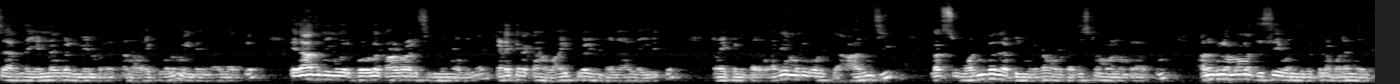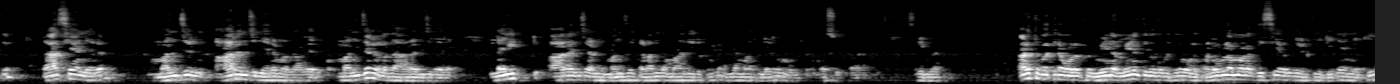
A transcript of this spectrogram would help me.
சார்ந்த எண்ணங்கள் மேம்படுறதுக்கான வாய்ப்புகளும் இன்றைய நாளில் இருக்குது ஏதாவது நீங்கள் ஒரு பொருளை காணாடிச்சிருந்தீங்க அப்படின்னா கிடைக்கிறதுக்கான வாய்ப்புகள் இன்றைய நாளில் இருக்குது ட்ரை பண்ணி பாருங்கள் அதே மாதிரி உங்களுக்கு அஞ்சு ப்ளஸ் ஒன்பது அப்படிங்கிறது தான் உங்களுக்கு அதிர்ஷ்டமான நம்பராக இருக்கும். அனுகூலமான திசை வந்து பார்த்திங்கன்னா இருக்குது ராசியா நிறம் மஞ்சள் ஆரஞ்சு நிறம் நல்லாவே இருக்கும். மஞ்சள் அல்லது ஆரஞ்சு நிறம். லைட் ஆரஞ்சு அல்லது மஞ்சள் கலந்த மாதிரி இருக்கும் அந்த மாதிரி நிறம் உங்களுக்கு ரொம்ப சூப்பராக இருக்கும். சரிங்களா? அடுத்து பார்த்தீங்கன்னா உங்களுக்கு மீனம் மீனத்துக்கு வந்து பார்த்தீங்கன்னா உங்களுக்கு அனுகூலமான திசையை வந்து எடுத்துக்கிட்டிங்கன்னா இன்றைக்கி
